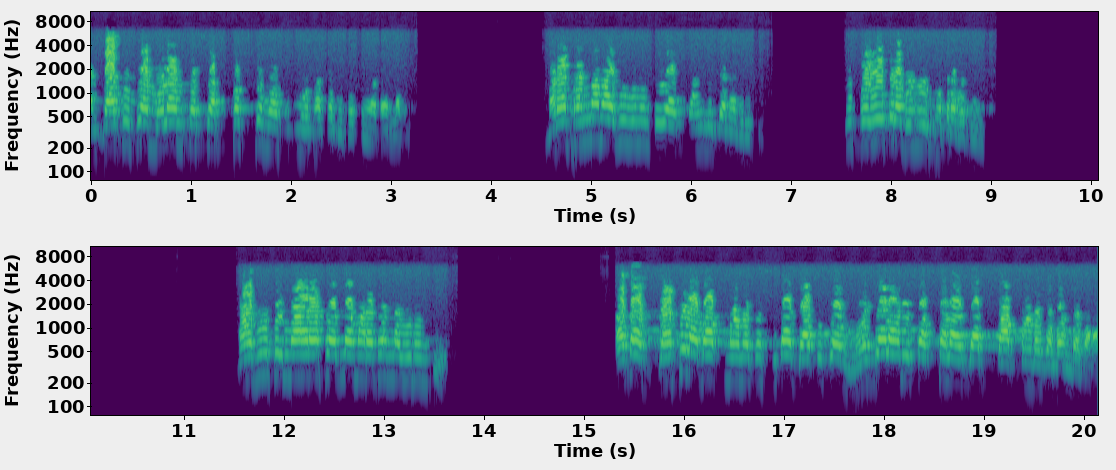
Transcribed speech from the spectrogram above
आणि जातीच्या मुलांपेक्षा पक्ष मो- मोठा कधीपासून वाटायला लागला. मराठ्यांना माझी विनंती आहे सांगलीच्या नगरीची ही पवित्र भूमी छत्रपती. माझी ते महाराष्ट्रातल्या मराठ्यांना विनंती आहे. आता जातीला बाप मानायचं सुद्धा जातीच्या नेत्याला आणि पक्षाला जात बाप मानायचं बंद करा.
